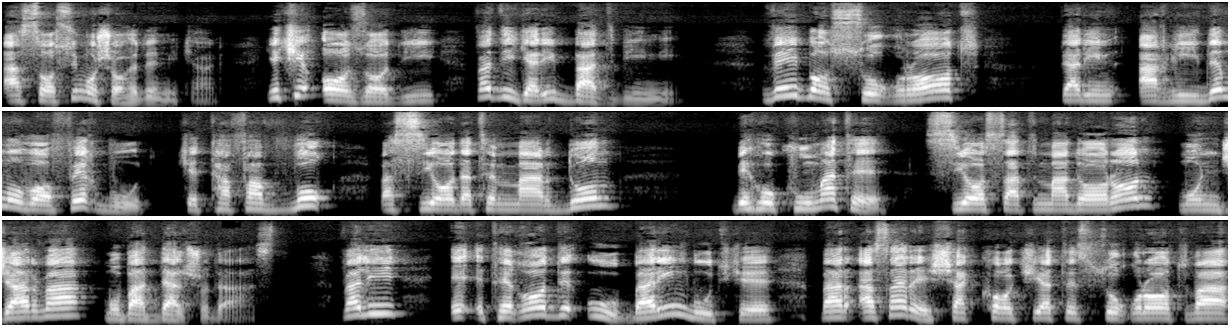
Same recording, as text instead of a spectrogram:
اساسی مشاهده می‌کرد. یکی آزادی و دیگری بدبینی. وی با سقرات در این عقیده موافق بود که تفوق و سیادت مردم به حکومت سیاستمداران منجر و مبدل شده است. ولی اعتقاد او بر این بود که بر اثر شکاکیت سقرات و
